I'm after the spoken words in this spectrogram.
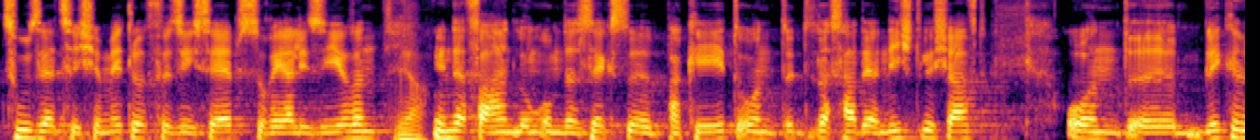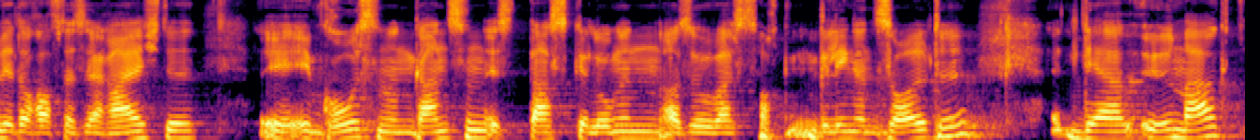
zusätzliche Mittel für sich selbst zu realisieren ja. in der Verhandlung um das sechste Paket und das hat er nicht geschafft. Und äh, blicken wir doch auf das Erreichte. Äh, Im Großen und Ganzen ist das gelungen, also was auch gelingen sollte. Der Ölmarkt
